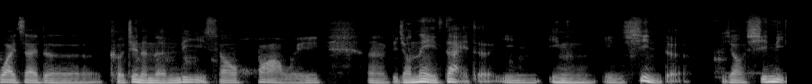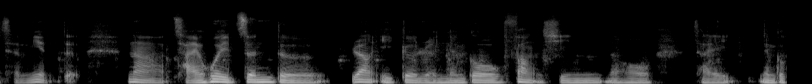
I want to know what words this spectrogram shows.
外在的可见的能力是要化为，嗯、比较内在的隐隐隐性的，比较心理层面的，那才会真的让一个人能够放心，然后才能够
